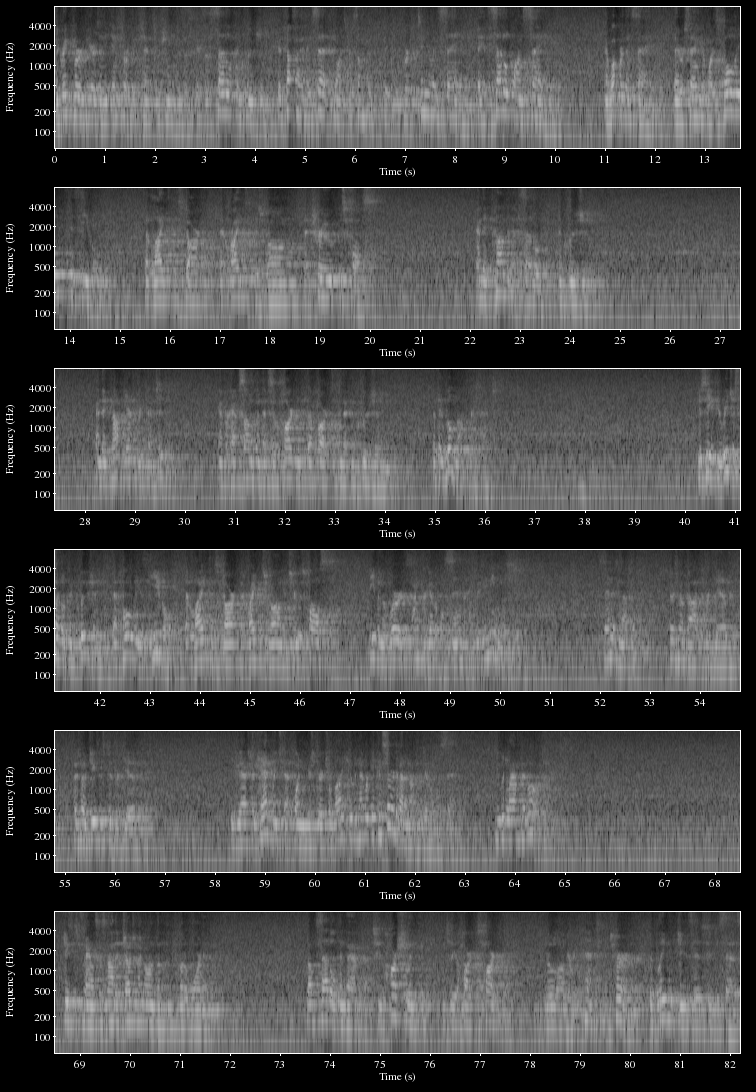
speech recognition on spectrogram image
The Greek verb here is in the imperfect tense, which means it's a, it's a settled conclusion. It's not something they said once, but something they were continually saying. They had settled on saying. And what were they saying? They were saying that what is holy is evil, that light is dark, that right is wrong, that true is false. And they've come to that settled conclusion. And they've not yet repented. And perhaps some of them have so hardened their hearts in that conclusion that they will not repent. You see, if you reach a settled conclusion that holy is evil, that light is dark, that right is wrong, and true is false, even the words unforgivable sin are completely meaningless. Sin is nothing. There's no God to forgive. There's no Jesus to forgive. If you actually had reached that point in your spiritual life, you would never be concerned about an unforgivable sin. You would laugh it off. Jesus pronounces not a judgment on them, but a warning. Don't settle in that too harshly until your heart is hardened. No longer repent and turn, but believe that Jesus is who he says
